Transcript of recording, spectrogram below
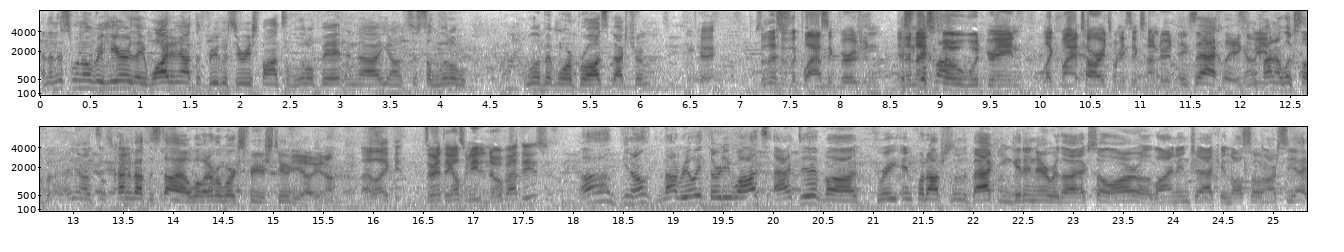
And then this one over here, they widen out the frequency response a little bit and uh, you know, it's just a little, a little bit more broad spectrum. Okay. So this is the classic version in a nice faux wood grain, like my Atari 2600. Exactly. It kind of looks like, you know, it's kind of about the style, whatever works for your studio, you know? I like it. Is there anything else we need to know about these? Um, you know, not really. 30 watts, active, uh, great input options on the back. You can get in there with uh, XLR, a line in jack, and also an RCA.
